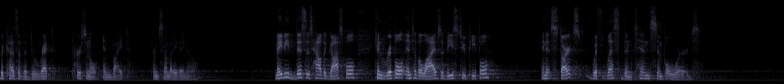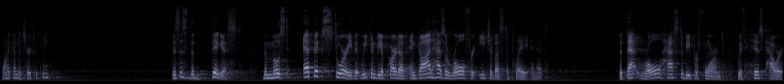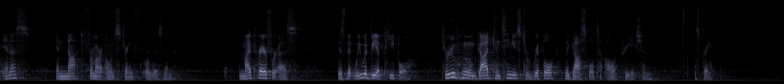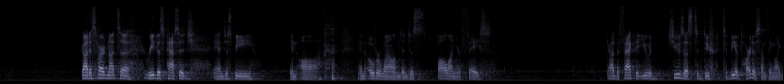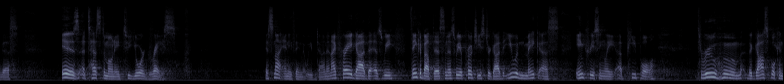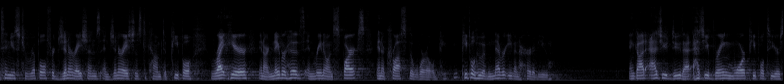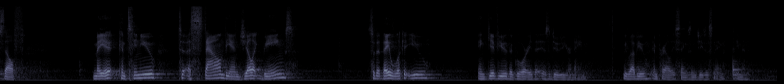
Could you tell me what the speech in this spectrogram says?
because of a direct personal invite from somebody they know. Maybe this is how the gospel can ripple into the lives of these two people, and it starts with less than 10 simple words. Want to come to church with me? This is the biggest, the most epic story that we can be a part of, and God has a role for each of us to play in it. But that role has to be performed with His power in us and not from our own strength or wisdom. And my prayer for us is that we would be a people through whom God continues to ripple the gospel to all of creation. Let's pray. God, it's hard not to read this passage and just be in awe and overwhelmed and just fall on your face. God, the fact that you would choose us to do to be a part of something like this is a testimony to your grace. It's not anything that we've done. And I pray, God, that as we think about this and as we approach Easter, God, that you would make us increasingly a people through whom the gospel continues to ripple for generations and generations to come to people right here in our neighborhoods in Reno and Sparks and across the world. People who have never even heard of you. And God, as you do that, as you bring more people to yourself, may it continue to astound the angelic beings so that they look at you and give you the glory that is due to your name. We love you and pray all these things in Jesus' name. Amen.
